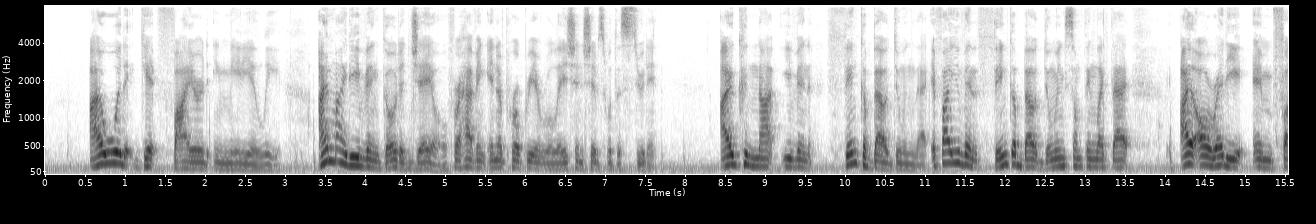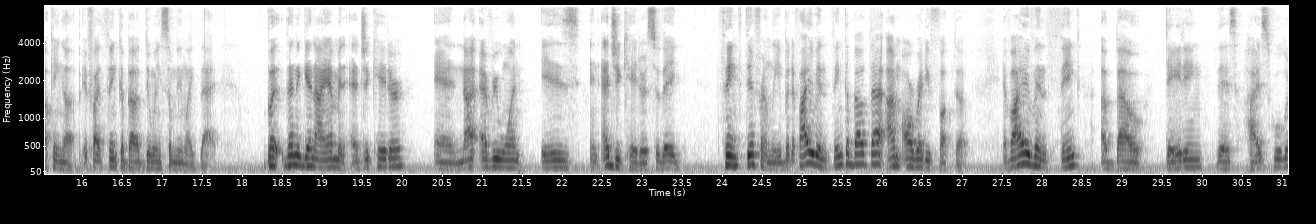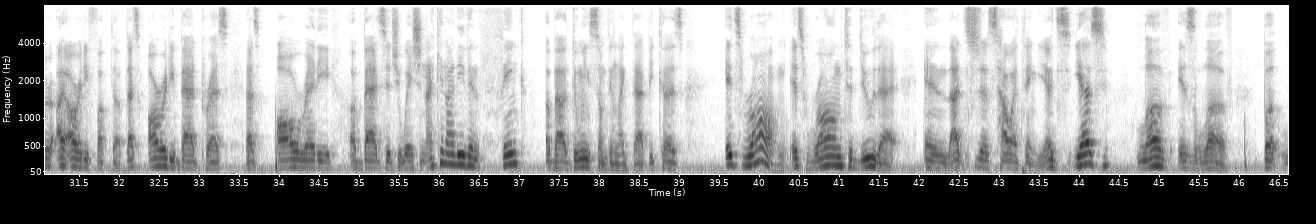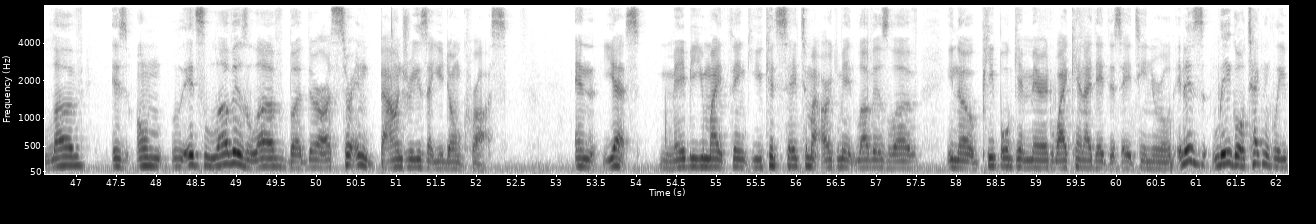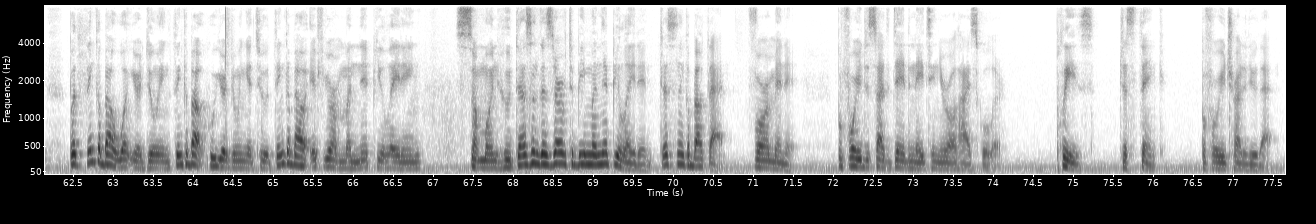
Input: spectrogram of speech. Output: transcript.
I would get fired immediately. I might even go to jail for having inappropriate relationships with a student. I could not even think about doing that. If I even think about doing something like that, I already am fucking up if I think about doing something like that. But then again, I am an educator, and not everyone is an educator, so they think differently. But if I even think about that, I'm already fucked up. If I even think about dating this high schooler, I already fucked up. That's already bad press. That's already a bad situation. I cannot even think about doing something like that because it's wrong. It's wrong to do that. And that's just how I think. It's yes, love is love, but love is on it's love is love, but there are certain boundaries that you don't cross. And yes, maybe you might think you could say to my argument love is love you know, people get married. Why can't I date this 18 year old? It is legal technically, but think about what you're doing. Think about who you're doing it to. Think about if you're manipulating someone who doesn't deserve to be manipulated. Just think about that for a minute before you decide to date an 18 year old high schooler. Please, just think before you try to do that.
